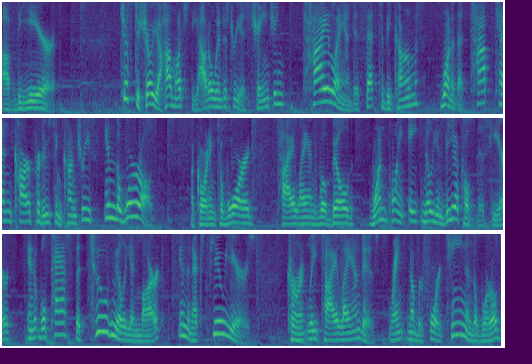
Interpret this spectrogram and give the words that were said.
of the year. Just to show you how much the auto industry is changing, Thailand is set to become one of the top 10 car producing countries in the world. According to Wards, Thailand will build 1.8 million vehicles this year, and it will pass the 2 million mark in the next few years. Currently, Thailand is ranked number 14 in the world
